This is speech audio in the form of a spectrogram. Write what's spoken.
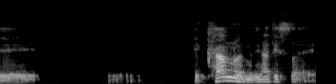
אה, הקמנו את מדינת ישראל,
